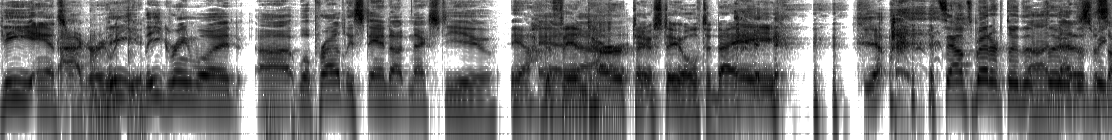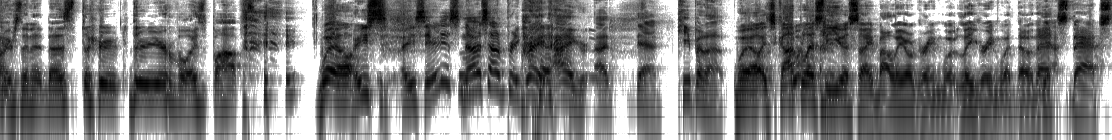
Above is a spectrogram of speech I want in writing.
the answer. I agree the, with you. Lee Greenwood uh, will proudly stand up next to you. Yeah, And, Defend uh, her to and- still today. Yep. it sounds better through the Uh, through that the is the speakers than it does through through your voice pops. well, are you are you serious? No, it sounded pretty great. I agree. I, Dad, keep it up. well, it's "God Bless the USA" by Leo Greenwood. Lee Greenwood, though. That's that's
